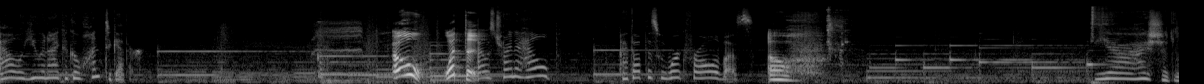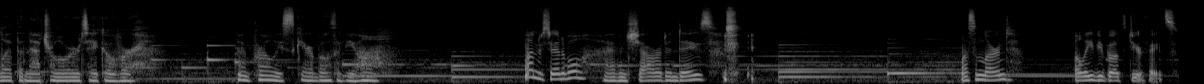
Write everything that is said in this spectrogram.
Owl, you and I could go hunt together. Oh, what the? I was trying to help. I thought this would work for all of us. Oh, Yeah, I should let the natural order take over. I'd probably scare both of you, huh? Understandable. I haven't showered in days. Lesson learned. I'll leave you both to your fates.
